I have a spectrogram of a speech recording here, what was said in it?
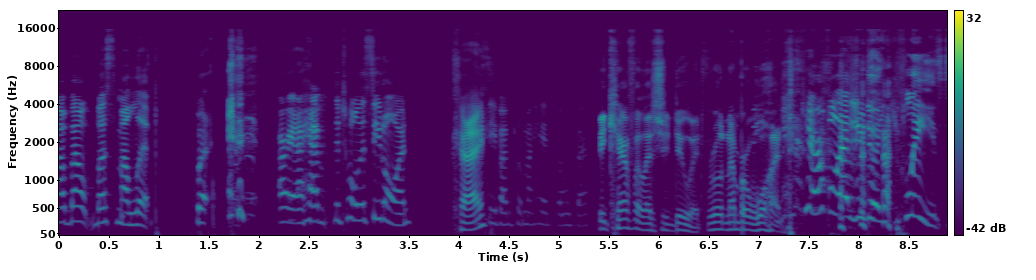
I about bust my lip, but all right, I have the toilet seat on. Okay. See if I can put my headphones back. on. Be careful as you do it. Rule number one: Be careful as you do it, please.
